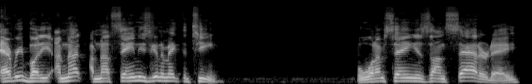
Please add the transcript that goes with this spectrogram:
Everybody, I'm not I'm not saying he's going to make the team. But what I'm saying is on Saturday,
